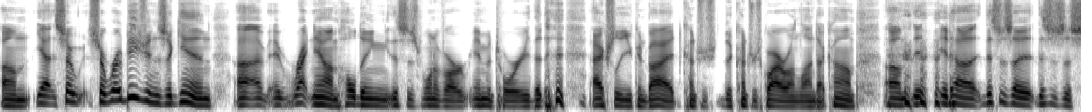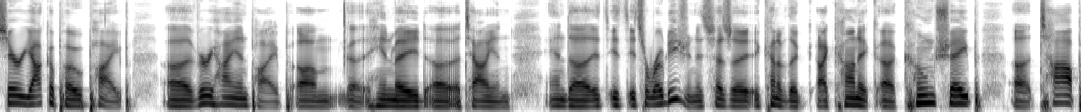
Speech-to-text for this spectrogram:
um, yeah, so so Rhodesians again. Uh, right now, I'm holding. This is one of our inventory that actually you can buy at country the countrysquireonline.com. Um, it, it uh, this is a this is a Ser Jacopo pipe. Uh, very high end pipe, um, uh, handmade uh, Italian, and uh, it, it, it's a Rhodesian. It has a it kind of the iconic uh, cone shape uh, top.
